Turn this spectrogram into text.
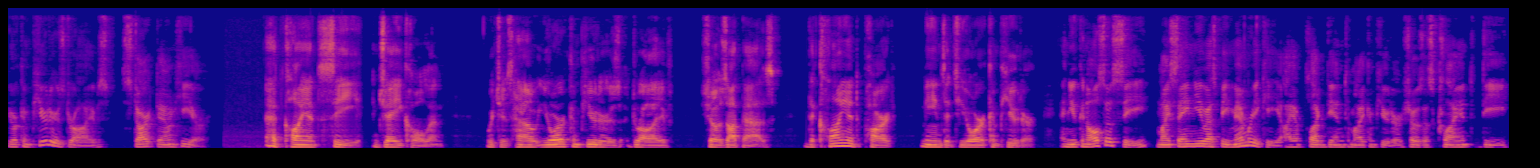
Your computer's drives start down here at client C, J colon, which is how your computer's drive shows up as. The client part means it's your computer. And you can also see my same USB memory key I have plugged into my computer shows as client D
